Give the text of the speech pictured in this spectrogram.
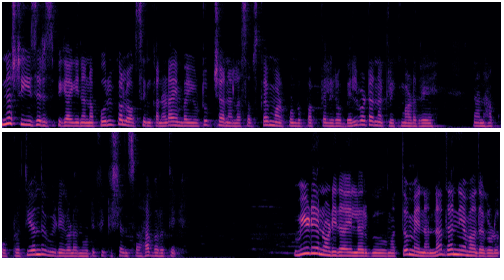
ಇನ್ನಷ್ಟು ಈಸಿ ರೆಸಿಪಿಗಾಗಿ ನನ್ನ ಪೂರ್ವಿಕ ಲಾಗ್ಸ್ ಇನ್ ಕನ್ನಡ ಎಂಬ ಯೂಟ್ಯೂಬ್ ಚಾನಲ್ನ ಸಬ್ಸ್ಕ್ರೈಬ್ ಮಾಡಿಕೊಂಡು ಪಕ್ಕದಲ್ಲಿರೋ ಬೆಲ್ ಬಟನ್ನ ಕ್ಲಿಕ್ ಮಾಡಿದ್ರೆ ನಾನು ಹಾಕೋ ಪ್ರತಿಯೊಂದು ವಿಡಿಯೋಗಳ ನೋಟಿಫಿಕೇಷನ್ ಸಹ ಬರುತ್ತೆ. ವಿಡಿಯೋ ನೋಡಿದ ಎಲ್ಲರಿಗೂ ಮತ್ತೊಮ್ಮೆ ನನ್ನ ಧನ್ಯವಾದಗಳು.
